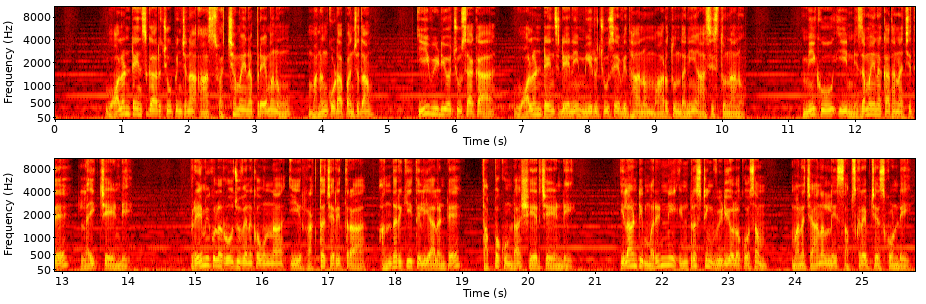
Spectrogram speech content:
వాలంటైన్స్ గారు చూపించిన ఆ స్వచ్ఛమైన ప్రేమను మనం కూడా పంచుదాం. ఈ వీడియో చూశాక వాలంటైన్స్ డేని మీరు చూసే విధానం మారుతుందని ఆశిస్తున్నాను. మీకు ఈ నిజమైన కథ నచ్చితే లైక్ చేయండి. ప్రేమికుల రోజు వెనుక ఉన్న ఈ రక్త చరిత్ర అందరికీ తెలియాలంటే తప్పకుండా షేర్ చేయండి. ఇలాంటి మరిన్ని ఇంట్రెస్టింగ్ వీడియోల కోసం మన ఛానల్ని సబ్స్క్రైబ్ చేసుకోండి.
